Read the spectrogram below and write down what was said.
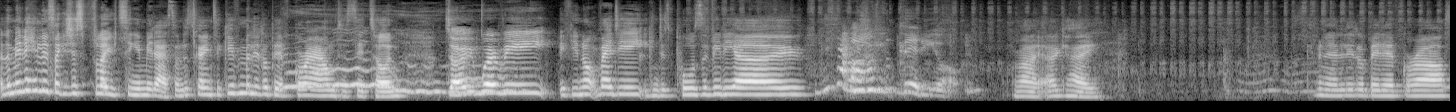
At the minute, he looks like he's just floating in midair, so I'm just going to give him a little bit of ground to sit on. Don't worry. If you're not ready, you can just pause the video. This is half the video. Right, okay. Giving it a little bit of grass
